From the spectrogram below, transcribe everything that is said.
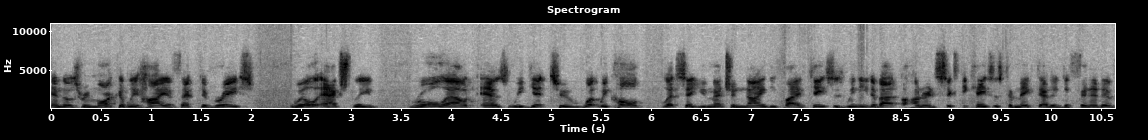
and those remarkably high effective rates will actually roll out as we get to what we call, let's say you mentioned 95 cases. We need about 160 cases to make that a definitive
